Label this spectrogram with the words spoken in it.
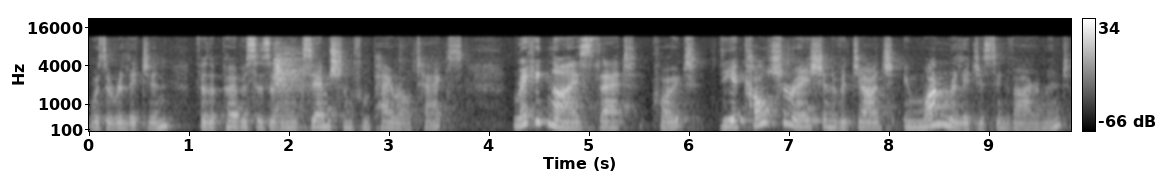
was a religion for the purposes of an exemption from payroll tax, recognised that, quote, the acculturation of a judge in one religious environment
